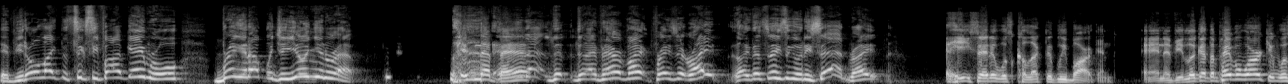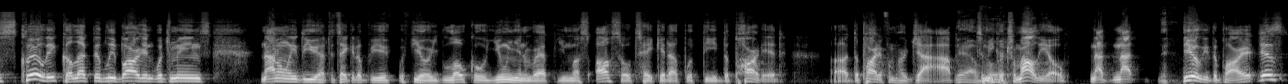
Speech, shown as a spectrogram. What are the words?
if you don't like the 65 game rule, bring it up with your union rep. Isn't that bad? Isn't that- did, did I paraphrase it right? Like, that's basically what he said, right? he said it was collectively bargained. And if you look at the paperwork, it was clearly collectively bargained, which means not only do you have to take it up with your, with your local union rep, you must also take it up with the departed, uh, departed from her job, Yeah, Tamika boy. Tremaglio. Not not dearly departed, just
